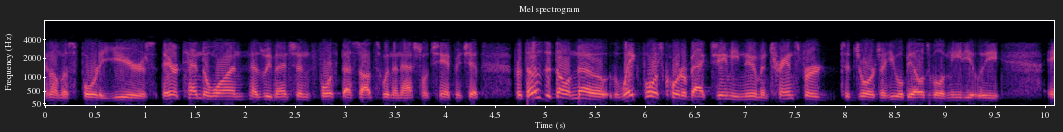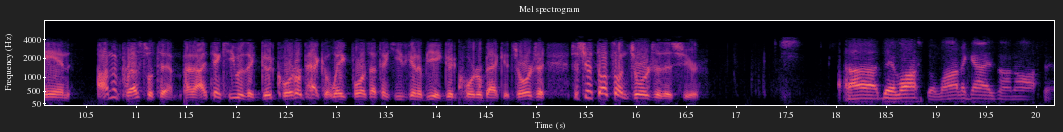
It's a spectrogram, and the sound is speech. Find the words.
in almost 40 years. They're 10 to 1, as we mentioned, fourth best odds to win the national championship. For those that don't know, the Wake Forest quarterback Jamie Newman transferred to Georgia. He will be eligible immediately. And I'm impressed with him. I think he was a good quarterback at Wake Forest. I think he's going to be a good quarterback at Georgia. Just your thoughts on Georgia this year? Uh, they lost a lot of guys on offense,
